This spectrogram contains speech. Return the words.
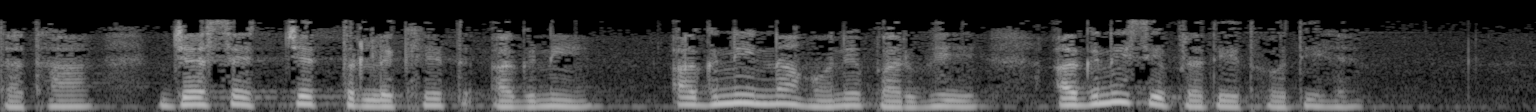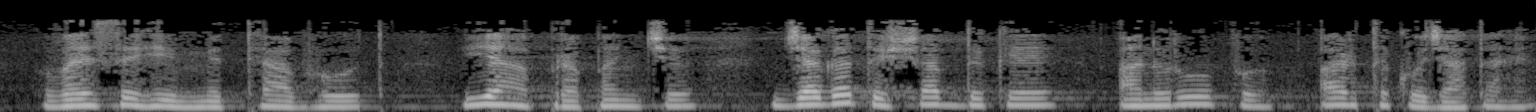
तथा जैसे चित्र लिखित अग्नि अग्नि न होने पर भी अग्नि सी प्रतीत होती है। वैसे ही मिथ्याभूत यह प्रपंच जगत शब्द के अनुरूप अर्थ को जाता है,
